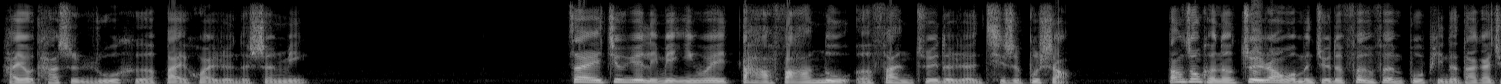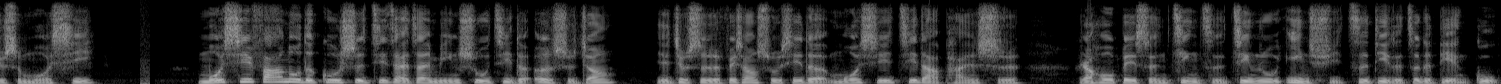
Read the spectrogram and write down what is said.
还有它是如何败坏人的生命。在旧约里面，因为大发怒而犯罪的人其实不少。当中可能最让我们觉得愤愤不平的，大概就是摩西。摩西发怒的故事记载在民数记的二十章，也就是非常熟悉的摩西击打磐石，然后被神禁止进入应许之地的这个典故。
